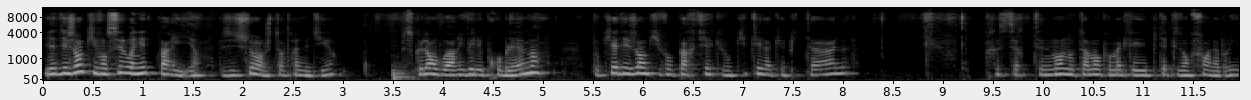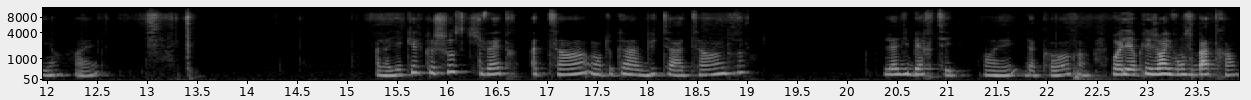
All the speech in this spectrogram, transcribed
Il y a des gens qui vont s'éloigner de Paris. Hein. Justement, j'étais en train de le dire. Parce que là, on voit arriver les problèmes. Donc, il y a des gens qui vont partir, qui vont quitter la capitale. Très certainement, notamment pour mettre peut-être les enfants à l'abri. Hein. Alors, il y a quelque chose qui va être atteint, ou en tout cas un but à atteindre. La liberté. Oui, d'accord. Oui, donc les gens, ils vont se battre. Hein.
